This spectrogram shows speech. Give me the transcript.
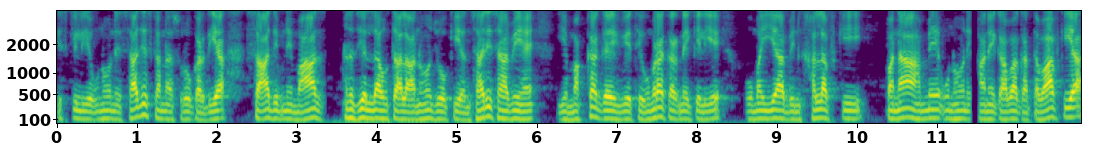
इसके लिए उन्होंने साजिश करना शुरू कर दिया। साद इबन माज रज़ी अल्लाह तु जो कि अंसारी साहबी हैं, ये मक्का गए हुए थे उम्र करने के लिए। उमैया बिन खलफ की पनाह में उन्होंने खाने काबा का तवाफ़ किया।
